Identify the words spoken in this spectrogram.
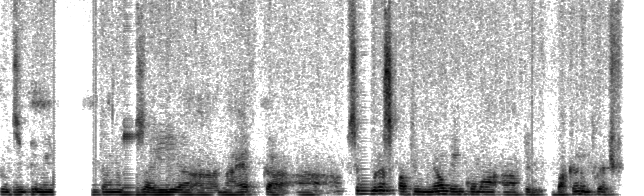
juntos implementamos aí, a, a, na época, a, segurança patrimonial, bem como a, a bacana, muito gratificante.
